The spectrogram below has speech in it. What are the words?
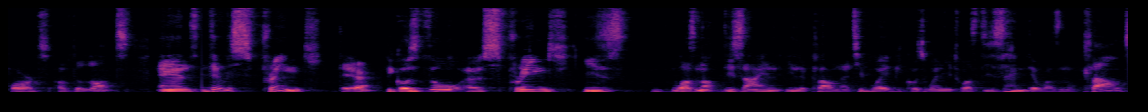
part of the lot. And there is Spring there because though uh, Spring is was not designed in a cloud native way because when it was designed there was no cloud.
